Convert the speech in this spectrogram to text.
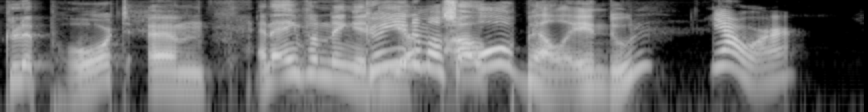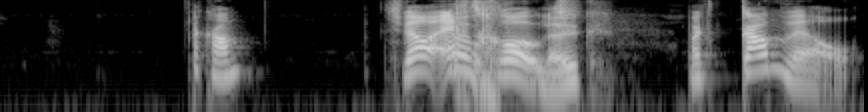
Club hoort. Ehm, en een van de dingen Kun die je hem als ook- oorbel indoen? Ja hoor. Dat kan. Het is wel echt Oh, groot. Leuk. Maar het kan wel.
